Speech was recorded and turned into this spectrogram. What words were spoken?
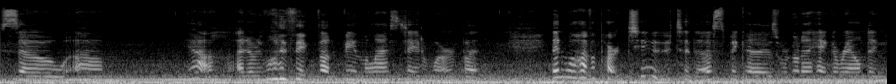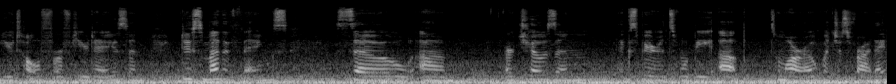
So, um, yeah, I don't even want to think about it being the last day tomorrow, but then we'll have a part two to this because we're going to hang around in Utah for a few days and do some other things. So um, our chosen experience will be up tomorrow, which is Friday.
